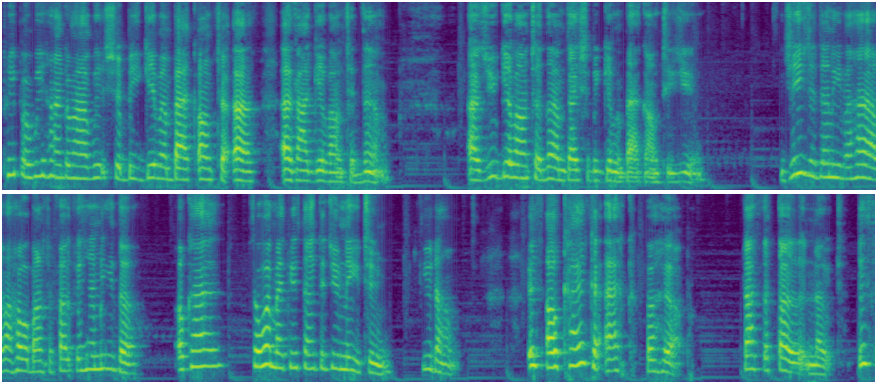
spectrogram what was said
People we hang around with should be given back unto us as I give unto them. As you give unto them, they should be given back unto you. Jesus didn't even have a whole bunch of folks with him either. Okay? So what makes you think that you need to? You don't. It's okay to ask for help. That's the third note. It's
